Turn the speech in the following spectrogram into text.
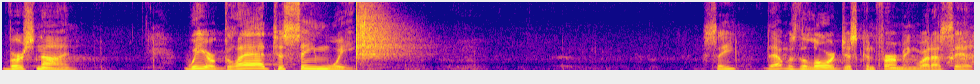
Verse 9 We are glad to seem weak. See, that was the Lord just confirming what I said.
